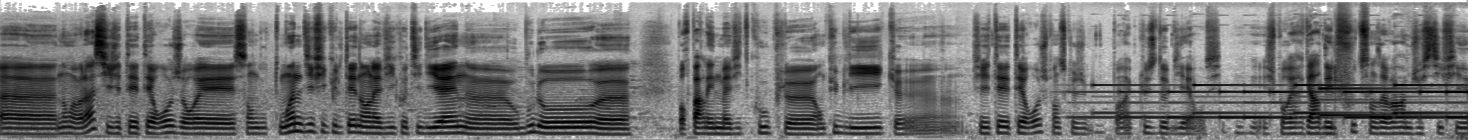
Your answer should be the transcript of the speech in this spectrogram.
Euh, non, bah voilà, si j'étais hétéro, j'aurais sans doute moins de difficultés dans la vie quotidienne, au boulot, pour parler de ma vie de couple euh, en public. euh. Si j'étais hétéro, je pense que je boirais plus de bière aussi. Et je pourrais regarder le foot sans avoir à me justifier.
